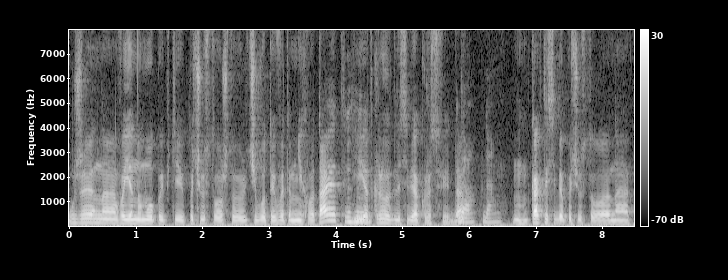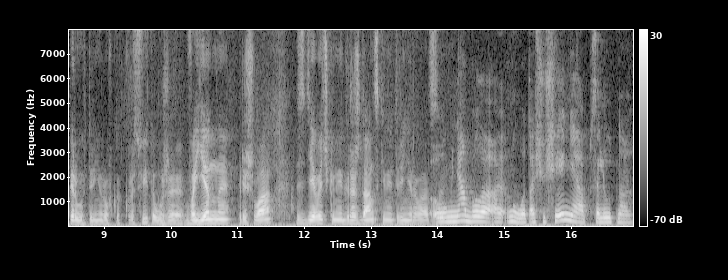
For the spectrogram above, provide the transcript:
Уже на военном опыте почувствовала, что чего-то в этом не хватает, и Мгм. открыла для себя кроссфит, да? Да, да. Как ты себя почувствовала на первых тренировках кроссфита? Уже военная пришла с девочками гражданскими тренироваться? У меня было, а, ну вот ощущение абсолютно,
